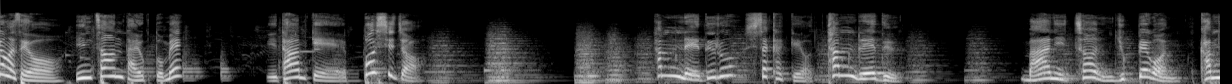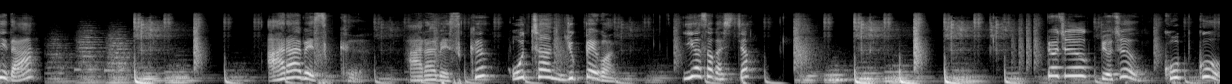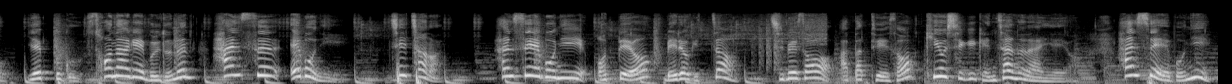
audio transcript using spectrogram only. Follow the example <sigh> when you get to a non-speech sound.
안녕하세요. 인천 다육돔에 다 함께 보시죠. 탐레드로 시작할게요. 탐레드 12,600원 갑니다. 아라베스크 아라베스크 5,600원 이어서 가시죠. 뾰죽뾰죽 곱고 예쁘고 선하게 물드는 한스 에보니 7,000원 한스 에보니 어때요? 매력있죠? 집에서 아파트에서 키우시기 괜찮은 아이예요 한스 에보니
